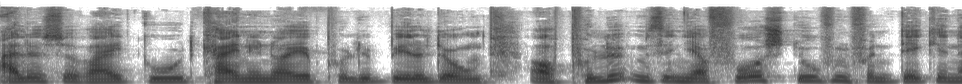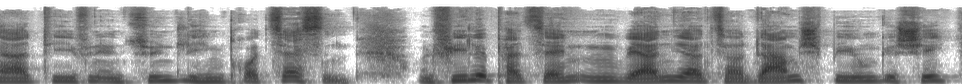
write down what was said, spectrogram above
alles soweit gut, keine neue Polypbildung. Auch Polypen sind ja Vorstufen von degenerativen, entzündlichen Prozessen. Und viele Patienten werden ja zur Darmspiegelung geschickt,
